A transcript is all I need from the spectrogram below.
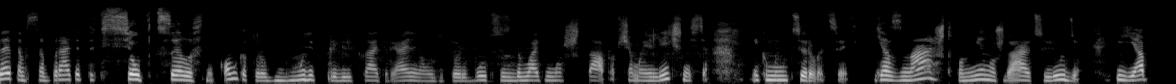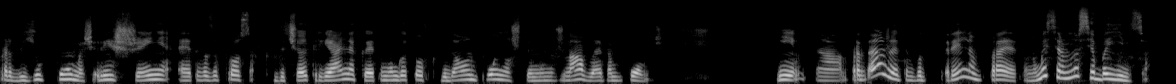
в этом собрать это все в целостный ком, который будет привлекать реальную аудиторию, будет создавать масштаб вообще моей личности и коммуницировать с этим. Я знаю, что во мне нуждаются люди, и я продаю помощь, решение этого запроса, когда человек реально к этому готов, когда он понял, что ему нужна в этом помощь. И а, продажи это вот реально про это. Но мы все равно все боимся.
